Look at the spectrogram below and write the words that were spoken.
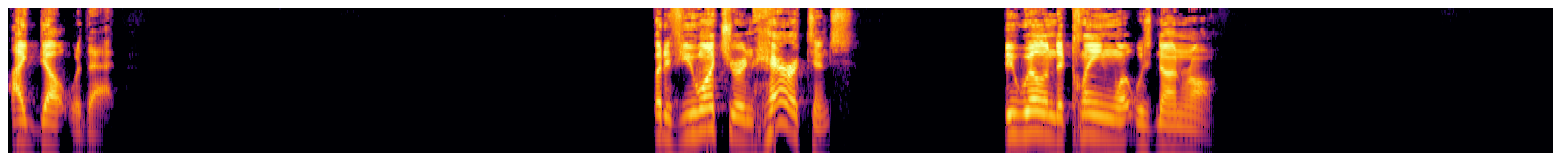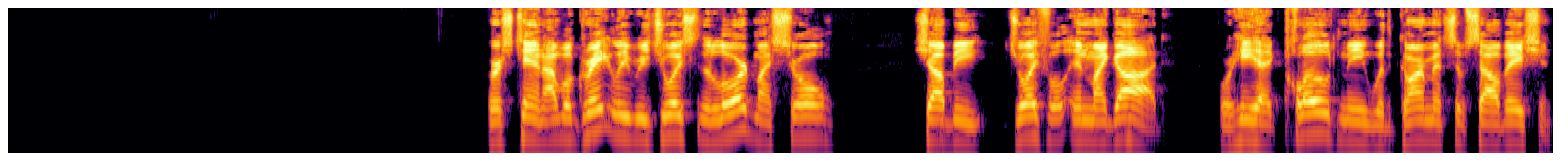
I dealt with that. But if you want your inheritance, be willing to clean what was done wrong. Verse 10 I will greatly rejoice in the Lord. My soul shall be joyful in my God, for he had clothed me with garments of salvation.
